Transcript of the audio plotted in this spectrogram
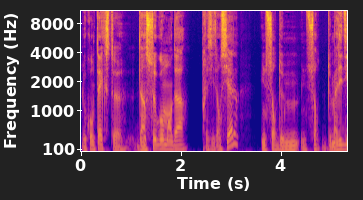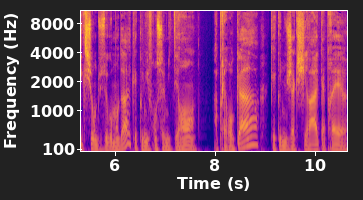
le contexte d'un second mandat présidentiel une sorte de, une sorte de malédiction du second mandat qu'a connu François Mitterrand après Rocard, qu'a connu Jacques Chirac après euh,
